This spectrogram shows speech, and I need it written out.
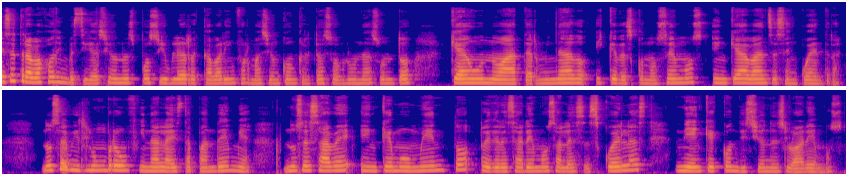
Ese trabajo de investigación no es posible recabar información concreta sobre un asunto que aún no ha terminado y que desconocemos en qué avance se encuentra. No se vislumbra un final a esta pandemia, no se sabe en qué momento regresaremos a las escuelas ni en qué condiciones lo haremos.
